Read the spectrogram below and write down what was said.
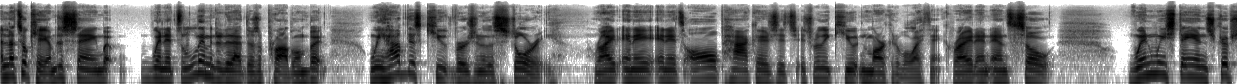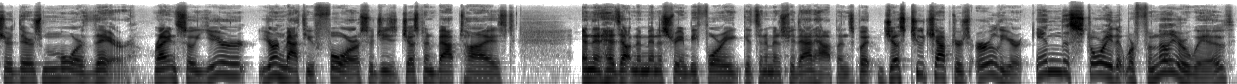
and that's okay. I'm just saying, but when it's limited to that, there's a problem. But we have this cute version of the story, right? And it, and it's all packaged. It's it's really cute and marketable, I think, right? And and so when we stay in Scripture, there's more there, right? And so you're you're in Matthew four, so Jesus just been baptized and then heads out into ministry. And before he gets into ministry, that happens. But just two chapters earlier, in the story that we're familiar with,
